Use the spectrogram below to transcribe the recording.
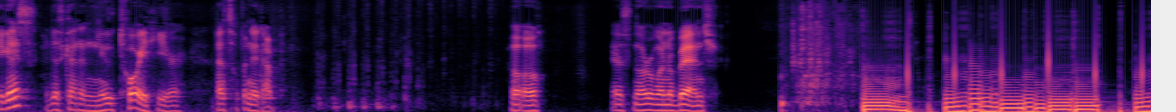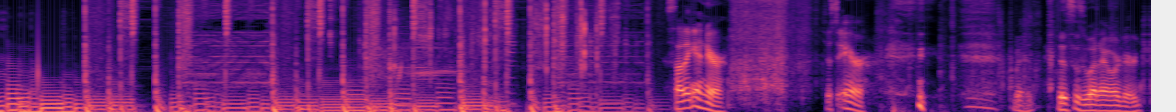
Hey guys, I just got a new toy here. Let's open it up. Uh-oh. There's another one on the bench. There's nothing in here. Just air. but this is what I ordered.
